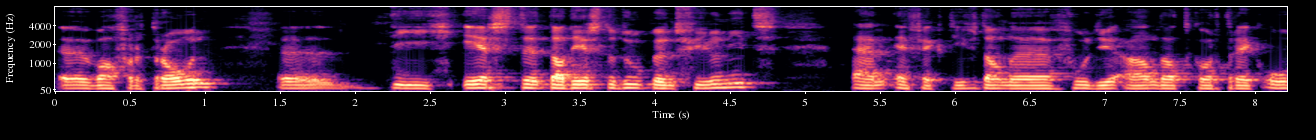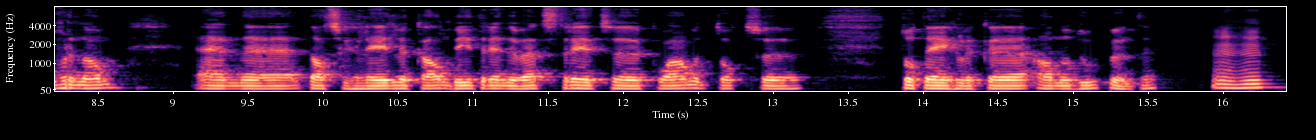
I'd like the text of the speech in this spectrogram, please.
uh, wat vertrouwen. die eerste, dat eerste doelpunt viel niet. En effectief, dan voelde je aan dat Kortrijk overnam. En dat ze geleidelijk aan beter in de wedstrijd kwamen tot, tot eigenlijk aan de doelpunten. Mm -hmm.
